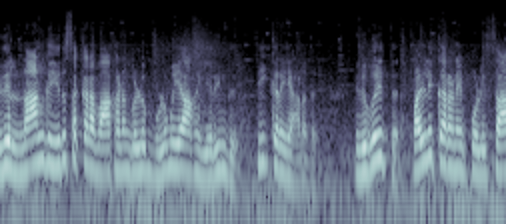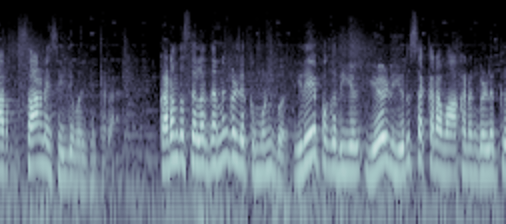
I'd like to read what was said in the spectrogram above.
இதில் நான்கு இருசக்கர வாகனங்களும் முழுமையாக எரிந்து தீக்கிரையானது. இதுகுறித்து பள்ளிக்கரணை போலீசார் விசாரணை செய்து வருகின்றனர். கடந்த சில தினங்களுக்கு முன்பு இதே பகுதியில் ஏழு இருசக்கர வாகனங்களுக்கு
